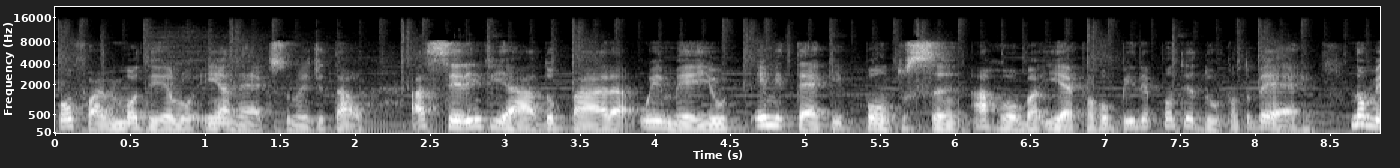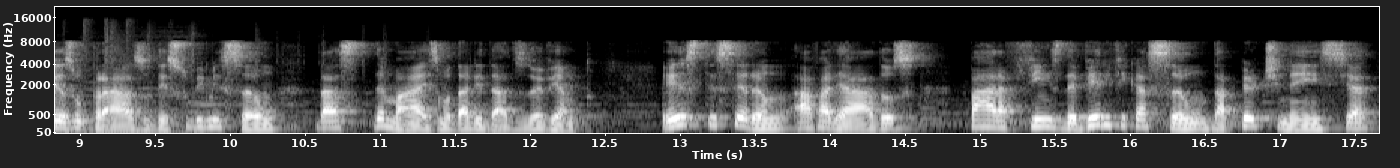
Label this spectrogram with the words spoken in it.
conforme modelo em anexo no edital, a ser enviado para o e-mail mtec.san.iffarroupilha.edu.br, no mesmo prazo de submissão das demais modalidades do evento. Estes serão avaliados para fins de verificação da pertinência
